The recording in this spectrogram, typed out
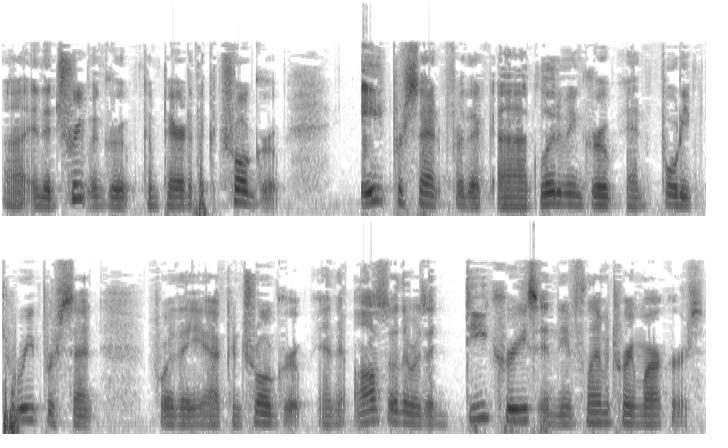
uh, in the treatment group compared to the control group. 8% for the uh, glutamine group and 43% for the uh, control group. And also there was a decrease in the inflammatory markers.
